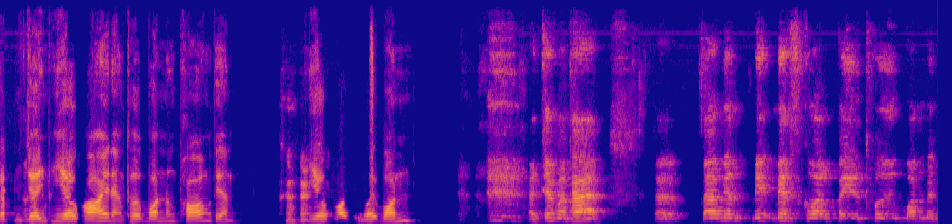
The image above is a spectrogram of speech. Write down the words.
កាត់អញ្ជើញភ្ញៀវផងហើយនឹងធ្វើបននឹងផងទៀតភ្ញៀវមកជាមួយបនអញ្ចឹងបានថាតើមានមានស្គាល់ពេលធ្វើបនមាន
